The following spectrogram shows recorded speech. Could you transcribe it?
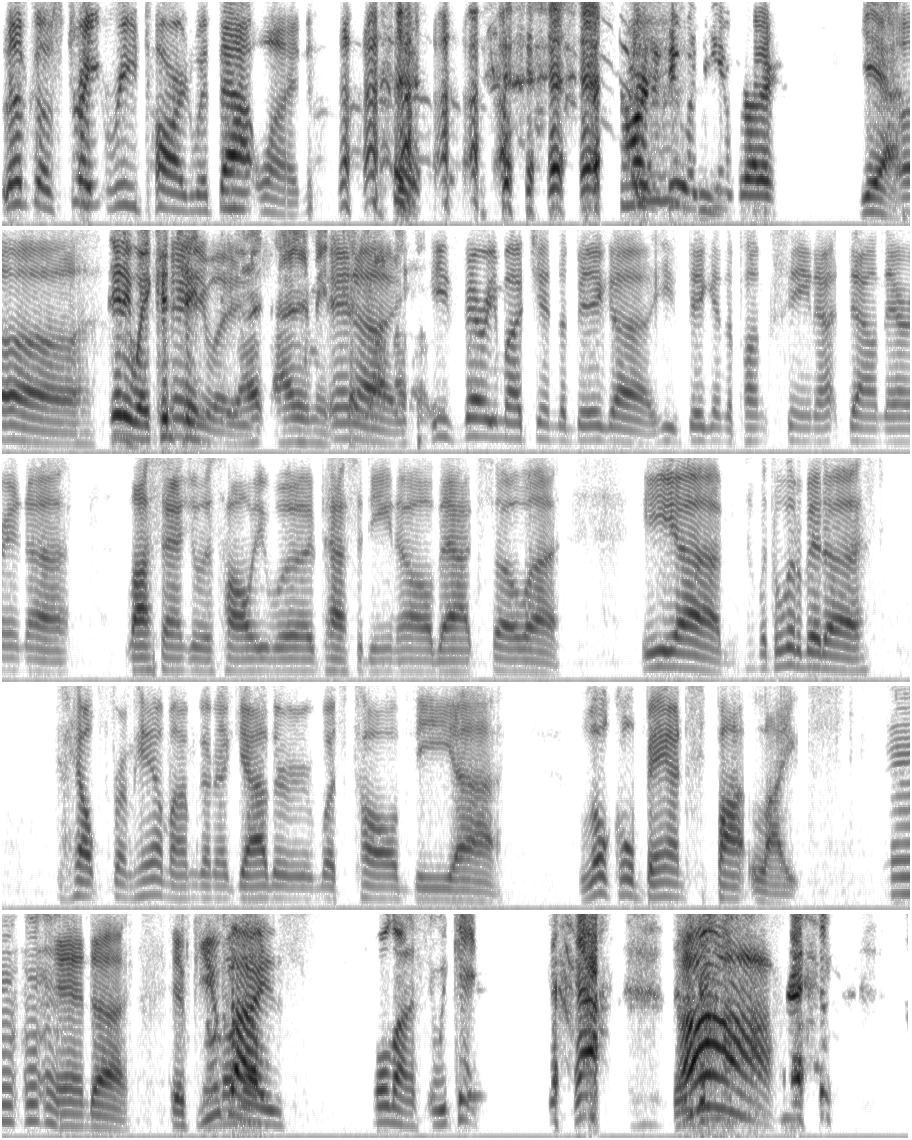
Let's go straight retard with that one. Hard to do with you, brother. Yeah. Uh, Anyway, continue. Anyways. I, I didn't mean to and cut uh, off. He's very much in the big. Uh, he's big in the punk scene out, down there in uh, Los Angeles, Hollywood, Pasadena, all that. So uh, he, uh, with a little bit of help from him, I'm going to gather what's called the uh, local band spotlights. Mm, mm, mm. And uh, if you No, no, no. guys, Hold on a second. We can't. We ah,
